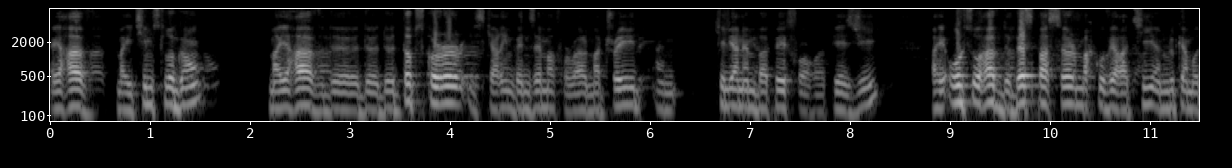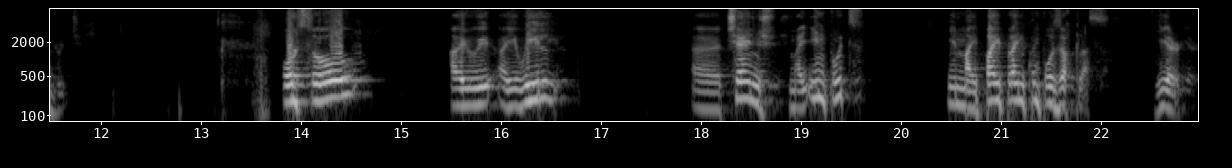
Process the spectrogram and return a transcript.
I have my team slogan. I have the, the, the top scorer is Karim Benzema for Real Madrid and Kylian Mbappe for uh, PSG. I also have the best passer, Marco Verratti and Luka Modric. Also, I, I will uh, change my input in my pipeline composer class here.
